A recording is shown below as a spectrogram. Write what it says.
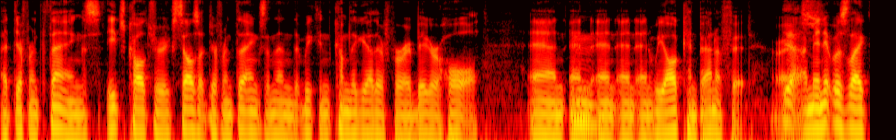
at different things each culture excels at different things and then that we can come together for a bigger whole and and Mm. and, and and we all can benefit right Yes. i mean it was like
